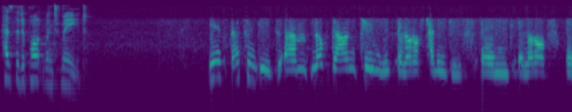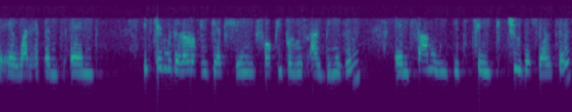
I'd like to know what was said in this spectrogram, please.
has the department made? Yes, that's indeed. Um, lockdown came with a lot of challenges and a lot of uh, uh, what happened, and it came with a lot of rejection for people with albinism, and some we did take to the shelters.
